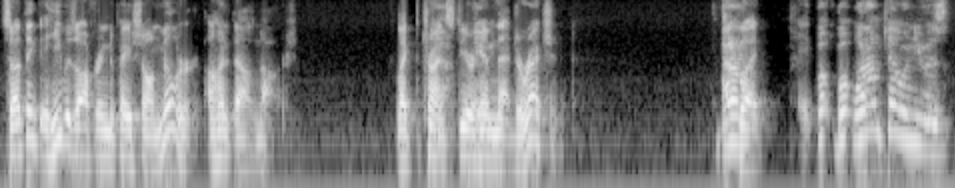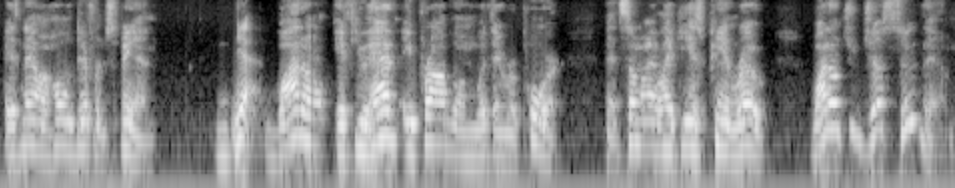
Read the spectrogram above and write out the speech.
so I think that he was offering to pay Sean Miller hundred thousand dollars, like to try Yeah, and steer him maybe. that direction. I don't know. But But but what I'm telling you is is now a whole different spin. Yeah, Why don't if you have a problem with a report that somebody like ESPN wrote, why don't you just sue them?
